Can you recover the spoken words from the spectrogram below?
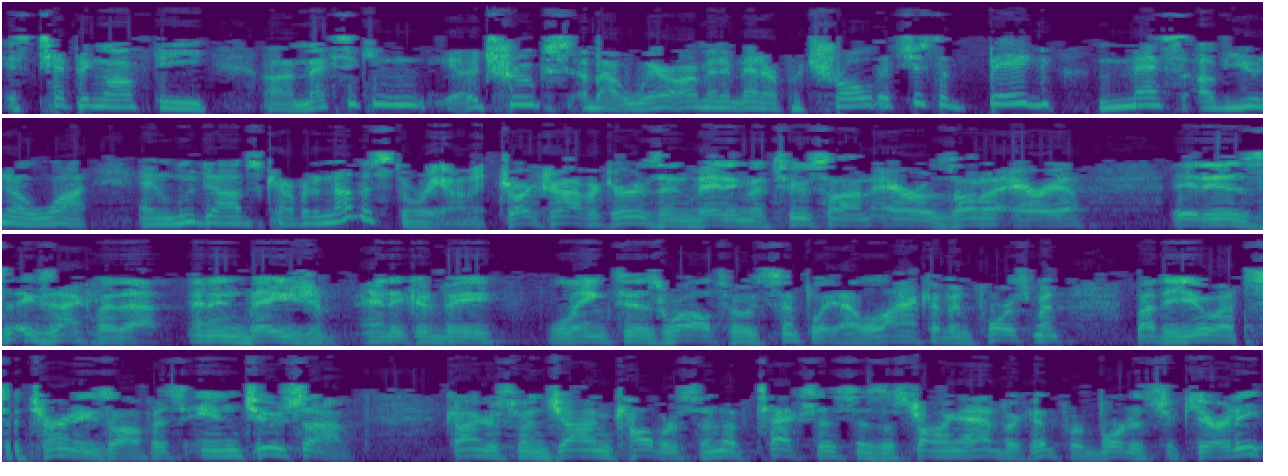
is tipping off the uh, Mexican uh, troops about where our men are patrolled. It's just a big mess of you know what. And Lou Dobbs covered another story on it. Drug traffickers invading the Tucson, Arizona area. It is exactly that, an invasion. And it could be linked as well to simply a lack of enforcement by the U.S. Attorney's Office in Tucson. Congressman John Culberson of Texas is a strong advocate for border security.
